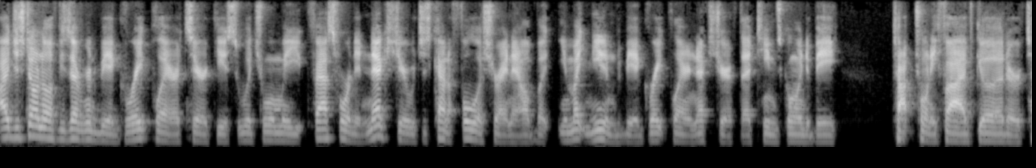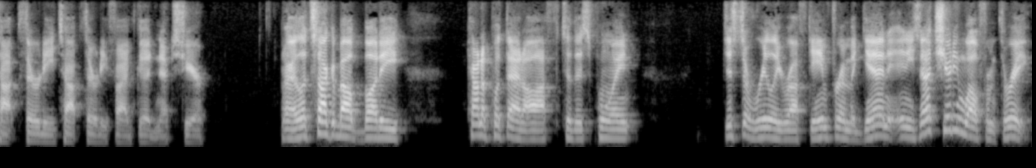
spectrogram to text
I just don't know if he's ever going to be a great player at Syracuse, which when we fast forward to next year, which is kind of foolish right now, but you might need him to be a great player next year if that team's going to be top 25 good or top 30, top 35 good next year. All right, let's talk about Buddy. Kind of put that off to this point. Just a really rough game for him again. And he's not shooting well from three.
